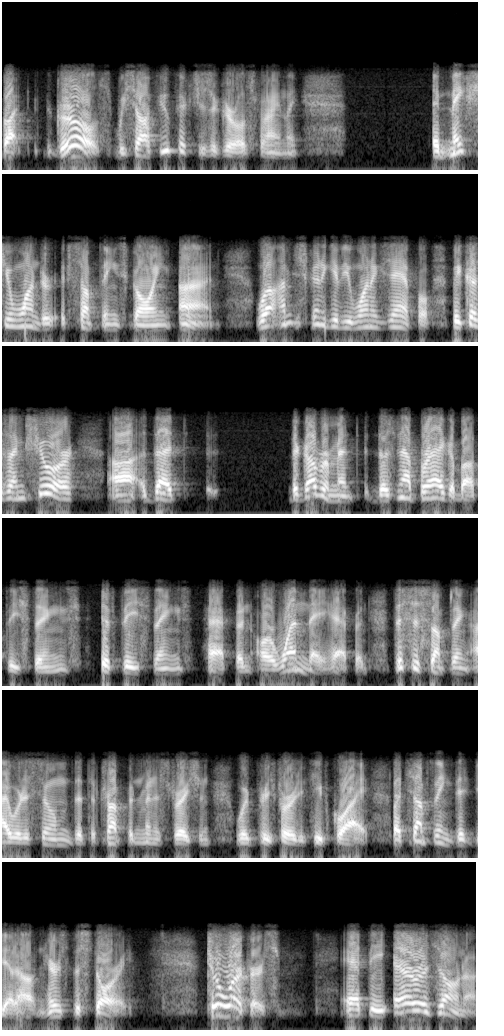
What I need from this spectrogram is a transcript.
but girls, we saw a few pictures of girls finally. It makes you wonder if something's going on. Well, I'm just going to give you one example because I'm sure uh, that the government does not brag about these things if these things happen or when they happen. This is something I would assume that the Trump administration would prefer to keep quiet, but something did get out, and here's the story. Two workers at the Arizona,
